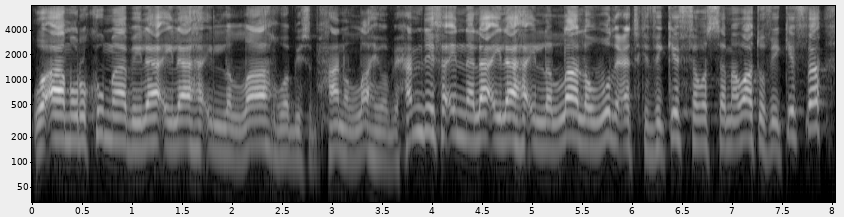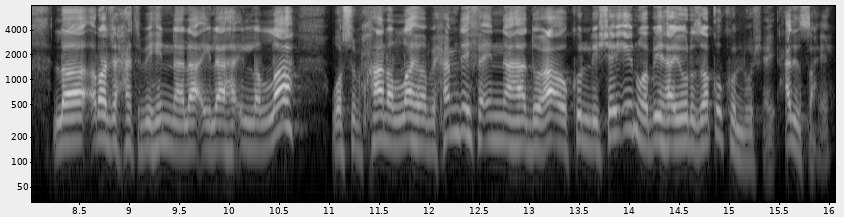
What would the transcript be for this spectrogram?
وآمركما بلا إله إلا الله وبسبحان الله وبحمده فإن لا إله إلا الله لو وضعت في كفة والسماوات في كفة لرجحت بهن لا إله إلا الله وسبحان الله وبحمده فإنها دعاء كل شيء وبها يرزق كل شيء. حديث صحيح.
